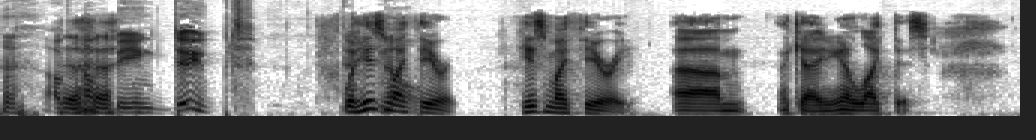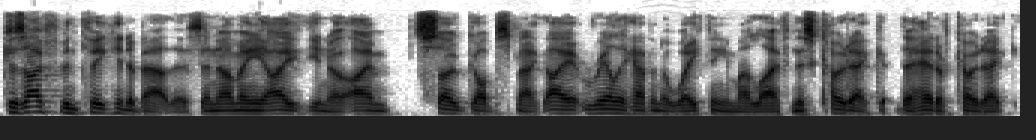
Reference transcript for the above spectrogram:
I'm, I'm being duped. Well, here's my theory. Here's my theory. Um, okay, you're gonna like this because I've been thinking about this, and I mean, I you know, I'm so gobsmacked. I really have an awakening in my life, and this Kodak, the head of Kodak,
